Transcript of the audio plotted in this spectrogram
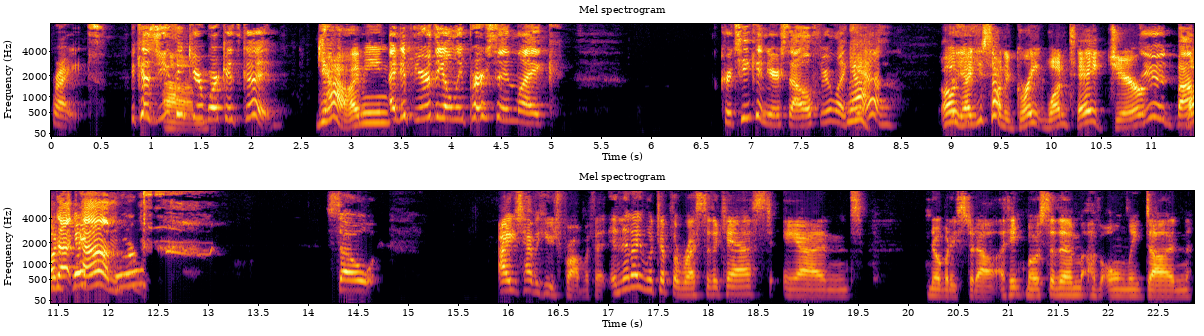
Right. Because you think your Um, work is good. Yeah, I mean, And if you're the only person like critiquing yourself, you're like, Yeah. yeah, oh yeah, you sounded great. One take, Jer. dude, bomb.com. So I just have a huge problem with it. And then I looked up the rest of the cast and nobody stood out. I think most of them have only done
